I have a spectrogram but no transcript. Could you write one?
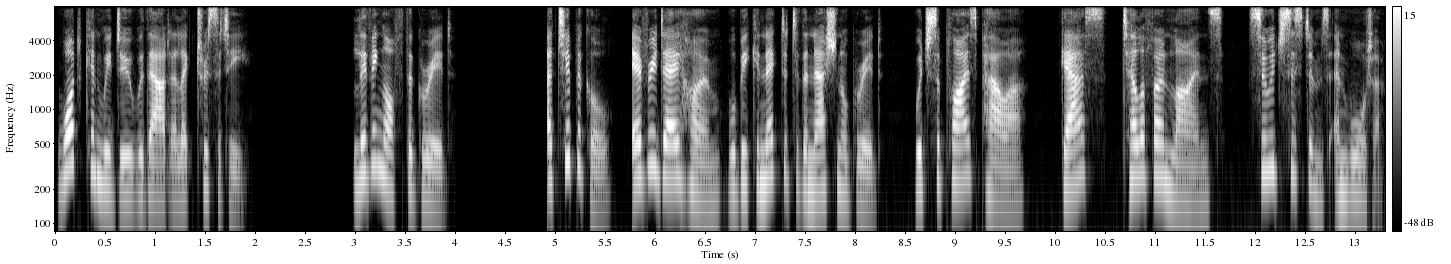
What can we do without electricity? Living off the grid. A typical, everyday home will be connected to the national grid, which supplies power, gas, telephone lines, sewage systems, and water.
